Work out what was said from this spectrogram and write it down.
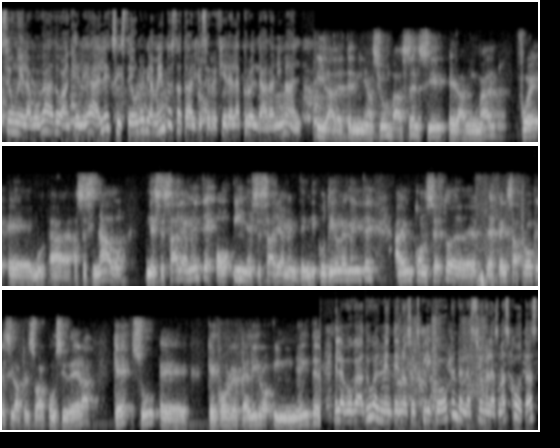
Según el abogado Ángel Leal, existe un reglamento estatal que se refiere a la crueldad animal. Y la determinación va a ser si el animal fue eh, asesinado necesariamente o innecesariamente. Indiscutiblemente hay un concepto de defensa propia si la persona considera que, su, eh, que corre peligro inminente. El abogado igualmente nos explicó que en relación a las mascotas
